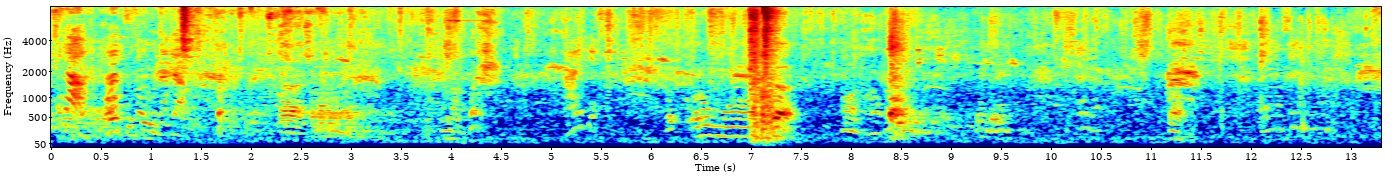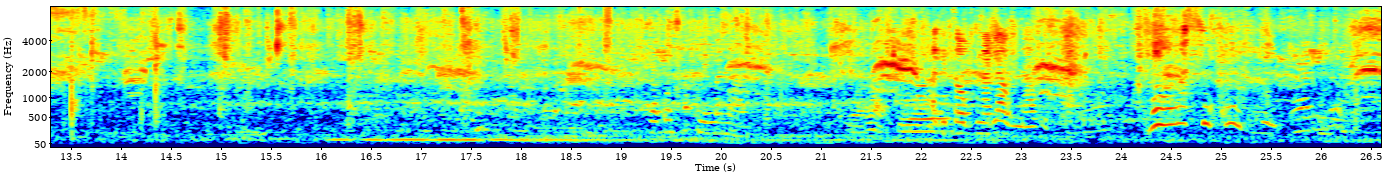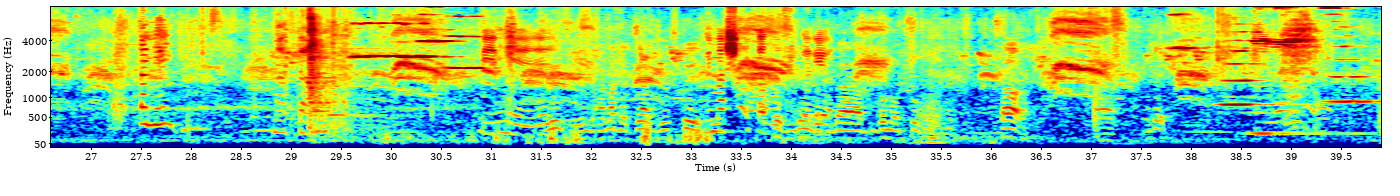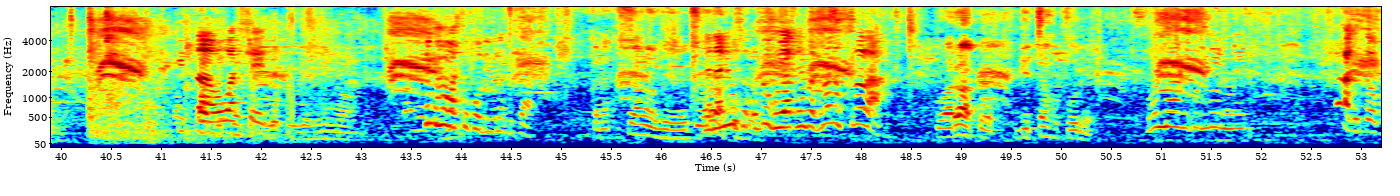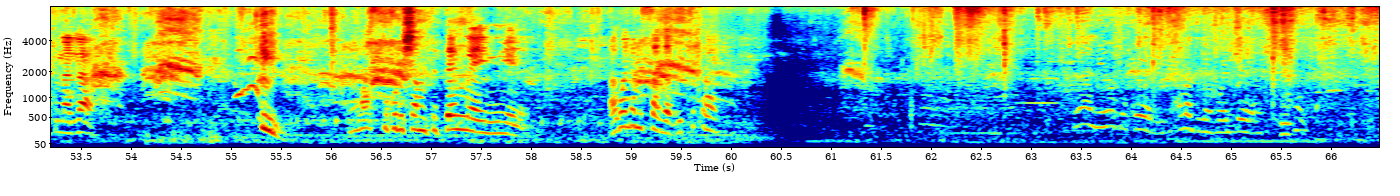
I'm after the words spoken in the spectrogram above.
Isa. Baso na lang. Ay. Kurong mo ka. Oh. Hindi. Ka. Bakosak lima na. Lagi sa na lang na. Lawas ko. Tanay. Madam. Ni yake ndo vino sala warako gitaho kure sanangu nini akitsaupnala wasukulisha mtete mwenye akwenda msaga vitukali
